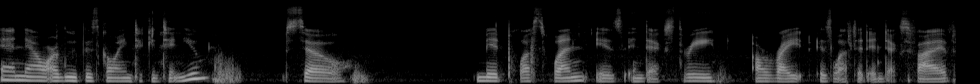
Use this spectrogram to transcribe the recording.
And now our loop is going to continue. So mid plus 1 is index 3. Our right is left at index 5.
